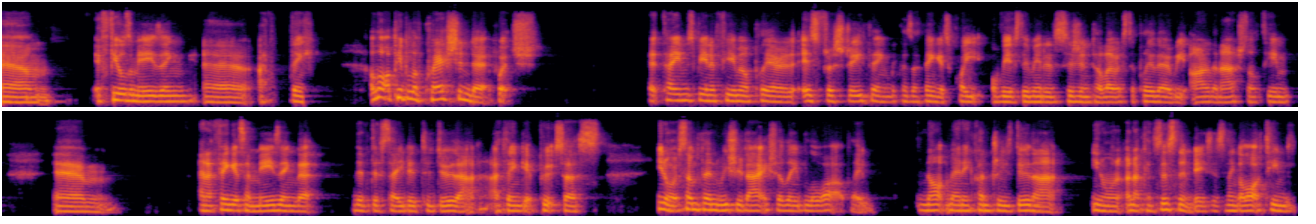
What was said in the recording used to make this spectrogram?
Um, it feels amazing. Uh, I think a lot of people have questioned it, which at times being a female player is frustrating because I think it's quite obvious they made a decision to allow us to play there. We are the national team. Um, and I think it's amazing that they've decided to do that. I think it puts us, you know, it's something we should actually blow up. Like, not many countries do that, you know, on a consistent basis. I think a lot of teams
